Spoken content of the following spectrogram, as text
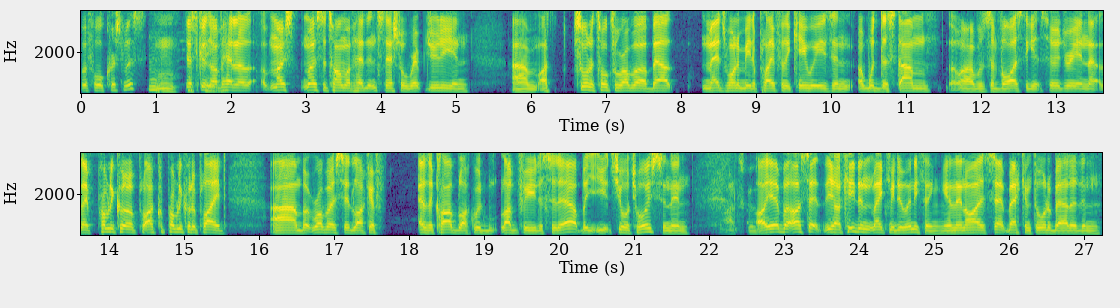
before Christmas. Mm. Just because I've had a most most of the time I've had international rep duty, and um, I sort of talked to Robbo about. Madge wanted me to play for the Kiwis, and uh, with the thumb, I was advised to get surgery, and they- they probably could have. I could probably could have played, um, but Robbo said like if as a club, like we'd love for you to sit out, but it's your choice. And then, That's good. oh yeah, but I said, yeah, like he didn't make me do anything. And then I sat back and thought about it. And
